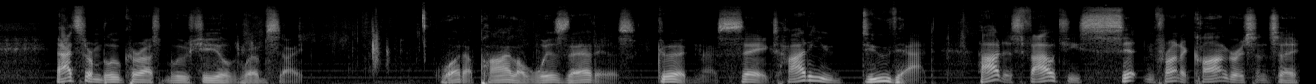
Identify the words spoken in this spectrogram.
That's from Blue Cross Blue Shield website. What a pile of whiz that is. Goodness sakes. How do you do that? How does Fauci sit in front of Congress and say,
